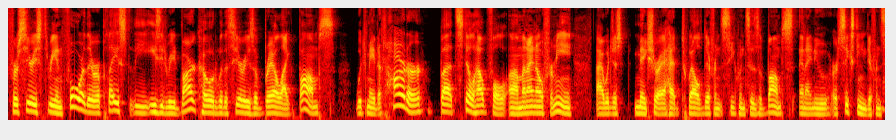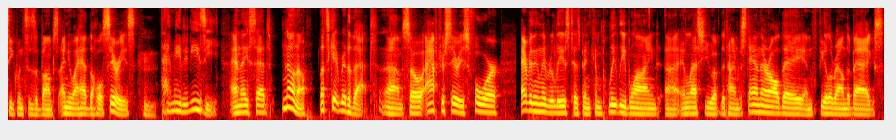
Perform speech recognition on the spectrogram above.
For Series 3 and 4, they replaced the easy to read barcode with a series of braille like bumps, which made it harder, but still helpful. Um, and I know for me, I would just make sure I had 12 different sequences of bumps and I knew, or 16 different sequences of bumps. I knew I had the whole series. That made it easy. And they said, no, no, let's get rid of that. Um, so after Series 4, everything they released has been completely blind uh, unless you have the time to stand there all day and feel around the bags,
